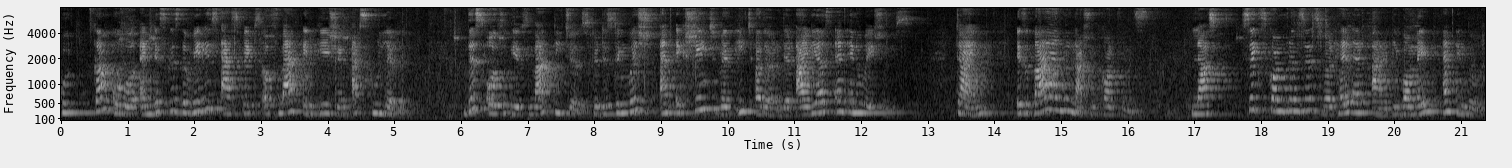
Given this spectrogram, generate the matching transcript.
could come over and discuss the various aspects of math education at school level. This also gives math teachers to distinguish and exchange with each other their ideas and innovations. Time is a biannual national conference. Last six conferences were held at IIT Bombay and Indore.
